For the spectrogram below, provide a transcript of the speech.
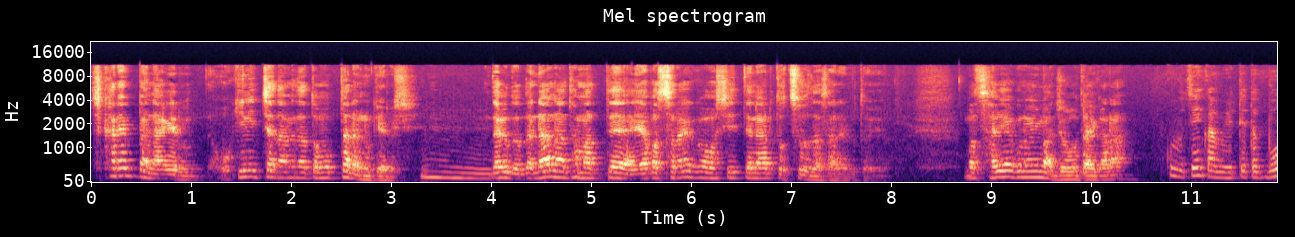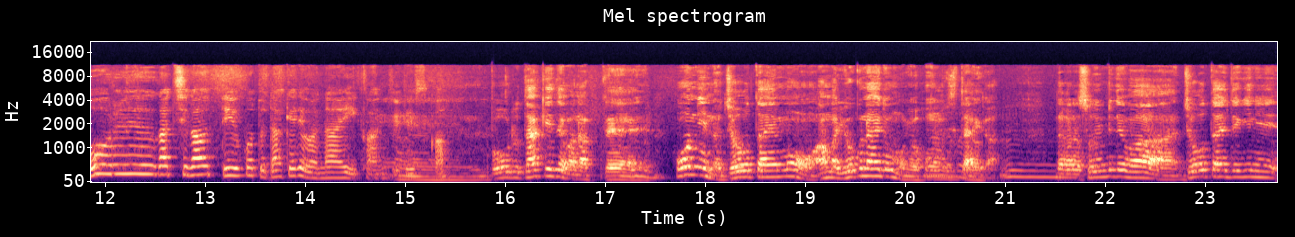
力いっぱい投げる置きに行っちゃダメだと思ったら抜けるし、うん。だけどランナー溜まってやっぱストライクが欲しいってなると痛打されるという。まあ最悪の今状態かな。これ前回も言ってたボールが違うっていうことだけではない感じですか？うんボールだけではなくて、うん。本人の状態もあんまり良くないと思うよフォーム自体が。うん。だからそういう意味では状態的に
